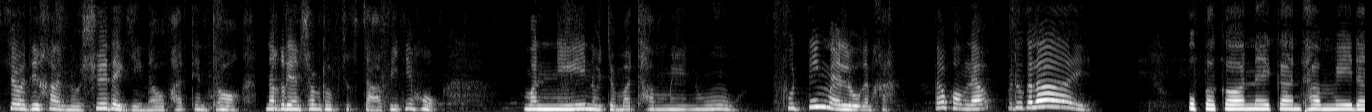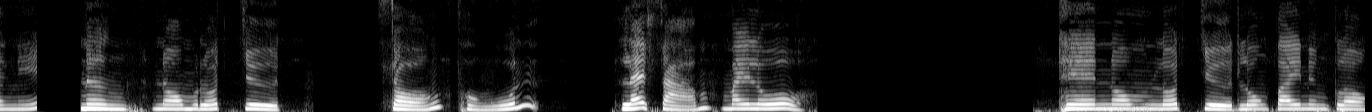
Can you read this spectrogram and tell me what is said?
สวัสดีค่ะ หนูชื่อเด็กหญิงนวพัฒน์เทียนทอง นักเรียนชั้นประถมศึกษาปีที่ 6 วันนี้หนูจะมาทำเมนูพุดดิ้งไมโลกันค่ะ ถ้าพร้อมแล้วไปดูกันเลย อุปกรณ์ในการทำมีดังนี้ 1. นมรสจืด 2. ผงวุ้น และ 3. ไมโล เทนมรสจืดลงไปหนึ่งกล่อง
